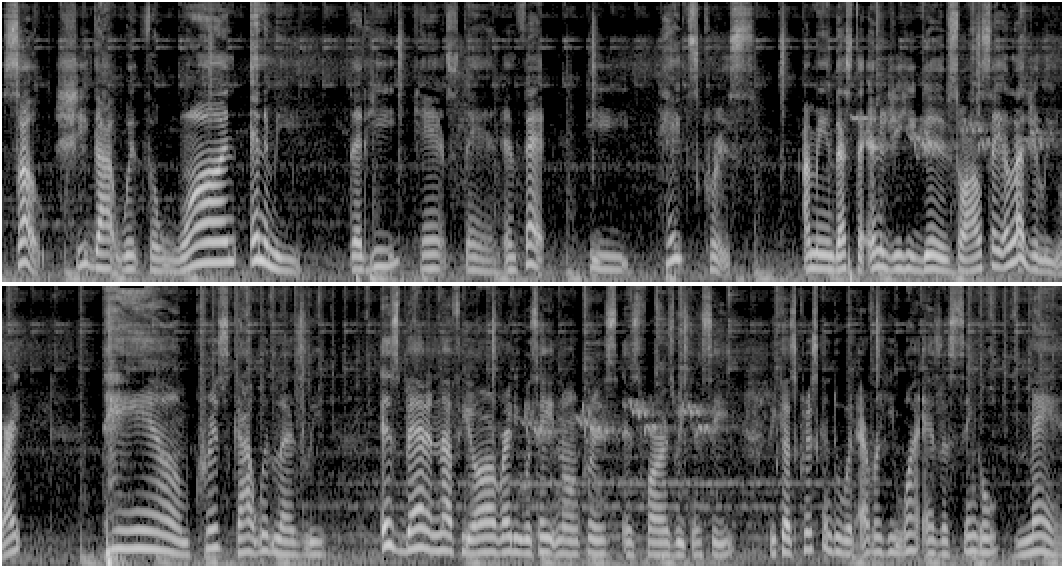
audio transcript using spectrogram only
So she got with the one enemy that he can't stand. In fact, he hates Chris. I mean, that's the energy he gives. So I'll say allegedly, right? Damn, Chris got with Leslie. It's bad enough he already was hating on Chris as far as we can see. Because Chris can do whatever he want as a single man.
